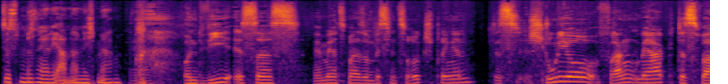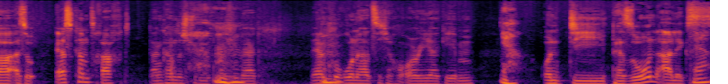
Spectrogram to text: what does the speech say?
das müssen ja die anderen nicht merken. Und wie ist es, wenn wir jetzt mal so ein bisschen zurückspringen? Das Studio Frankenberg, das war, also erst kam Tracht, dann kam das Mhm. Studio Frankenberg. Während Corona hat sich auch Ori ergeben. Ja. Und die Person Alex, Ja,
